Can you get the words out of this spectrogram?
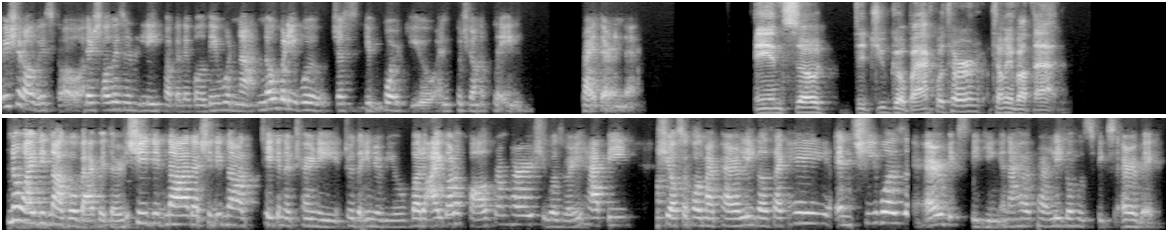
We should always go. There's always a relief available. They would not, nobody will just deport you and put you on a plane right there and then. And so, did you go back with her? Tell me about that. No, I did not go back with her. She did not. She did not take an attorney to the interview, but I got a call from her. She was very happy. She also called my paralegal. Like, hey, and she was Arabic speaking, and I have a paralegal who speaks Arabic.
